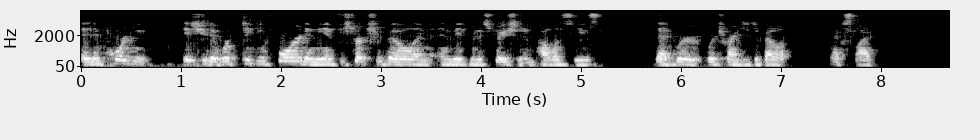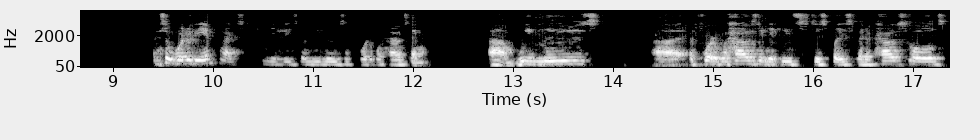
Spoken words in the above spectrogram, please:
an important issue that we're taking forward in the infrastructure bill and, and the administration and policies that we're, we're trying to develop. Next slide. And so, what are the impacts to communities when we lose affordable housing? Um, we lose uh, affordable housing, it leads to displacement of households,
